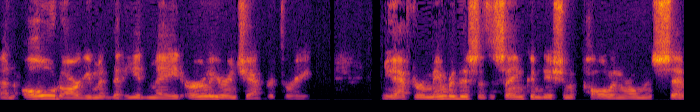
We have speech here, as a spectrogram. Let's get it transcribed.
an old argument that he had made earlier in chapter 3. You have to remember this is the same condition of Paul in Romans 7.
